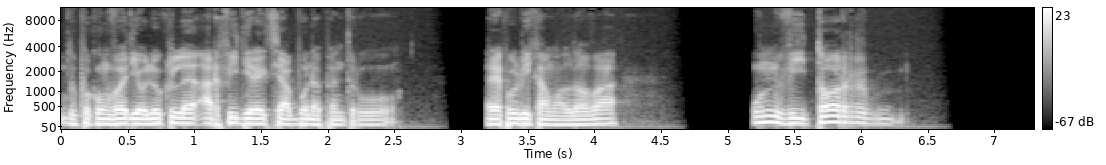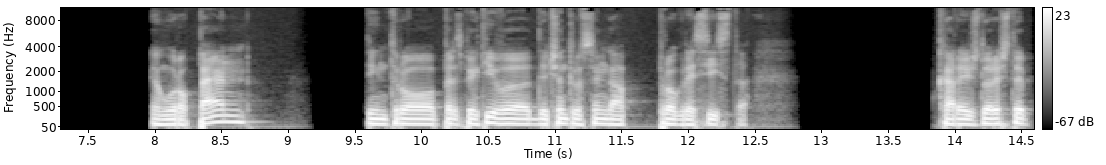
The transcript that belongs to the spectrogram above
după cum văd eu lucrurile, ar fi direcția bună pentru Republica Moldova. Un viitor european dintr-o perspectivă de centru-stânga progresistă care își dorește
